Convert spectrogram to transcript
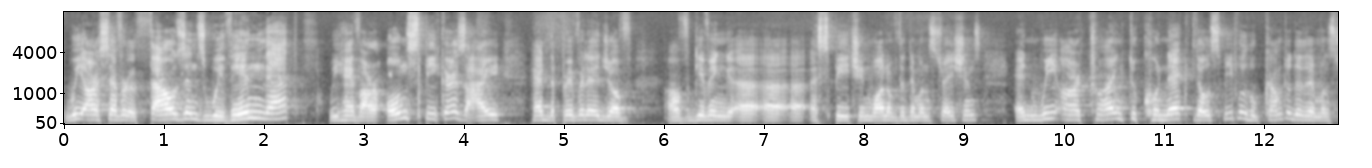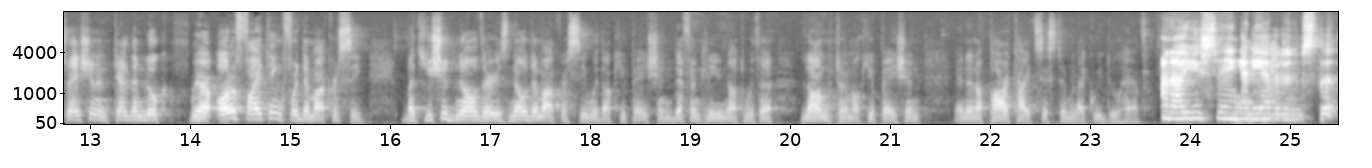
We are several thousands within that. We have our own speakers. I had the privilege of, of giving a, a, a speech in one of the demonstrations. And we are trying to connect those people who come to the demonstration and tell them, look, we are all fighting for democracy. But you should know there is no democracy with occupation, definitely not with a long term occupation in an apartheid system like we do have. And are you seeing any evidence that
